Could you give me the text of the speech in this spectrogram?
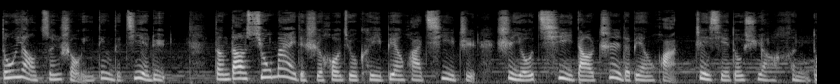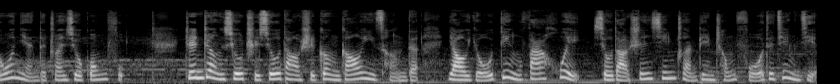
都要遵守一定的戒律。等到修脉的时候，就可以变化气质，是由气到质的变化，这些都需要很多年的专修功夫。真正修持修道是更高一层的，要由定发慧，修到身心转变成佛的境界。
